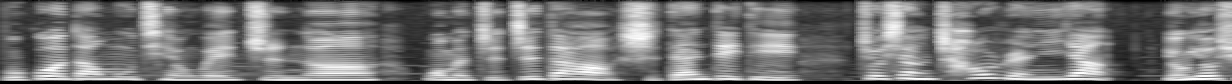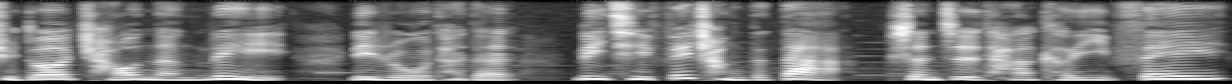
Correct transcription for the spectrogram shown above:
不过到目前为止呢，我们只知道史丹弟弟就像超人一样，拥有许多超能力，例如他的力气非常的大，甚至他可以飞。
